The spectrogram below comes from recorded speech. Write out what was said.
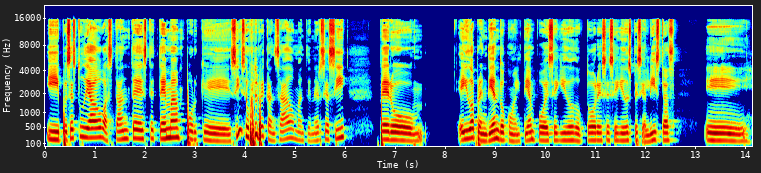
Y pues he estudiado bastante este tema porque sí, se vuelve cansado mantenerse así, pero he ido aprendiendo con el tiempo, he seguido doctores, he seguido especialistas, eh,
